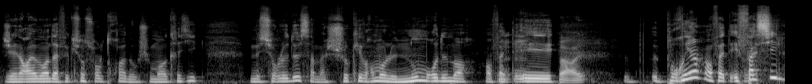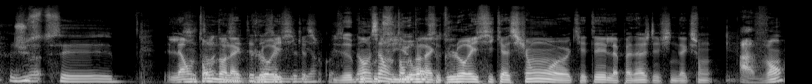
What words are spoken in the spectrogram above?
j'ai énormément d'affection sur le 3, donc je suis moins critique. Mais sur le 2, ça m'a choqué vraiment le nombre de morts, en fait. Mm, mm. Et Pareil. Pour rien, en fait. Et facile, juste, c'est. Là, on tombe dans la glorification. Non, ça, on tombe dans la glorification euh, qui était l'apanage des films d'action avant.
